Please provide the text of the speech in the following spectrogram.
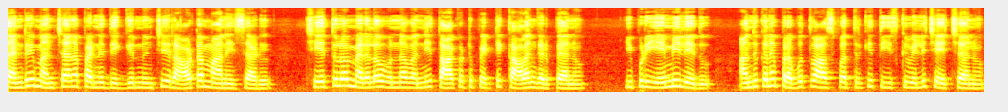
తండ్రి మంచాన పడిన దగ్గర నుంచి రావటం మానేశాడు. చేతిలో మెడలో ఉన్నవన్నీ తాకట్టు పెట్టి కాలం గడిపాను. ఇప్పుడు ఏమీ లేదు. అందుకనే ప్రభుత్వ ఆసుపత్రికి తీసుకువెళ్ళి చేర్చాను.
